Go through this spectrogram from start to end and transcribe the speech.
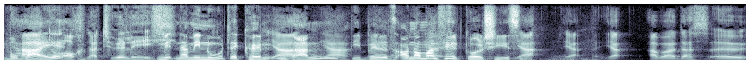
wobei ja, doch, natürlich. mit einer Minute könnten Ja, dann ja, die ja, Bills ja, auch nochmal ja, ein Field Goal schießen. Ja, ja, ja. Aber das äh,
